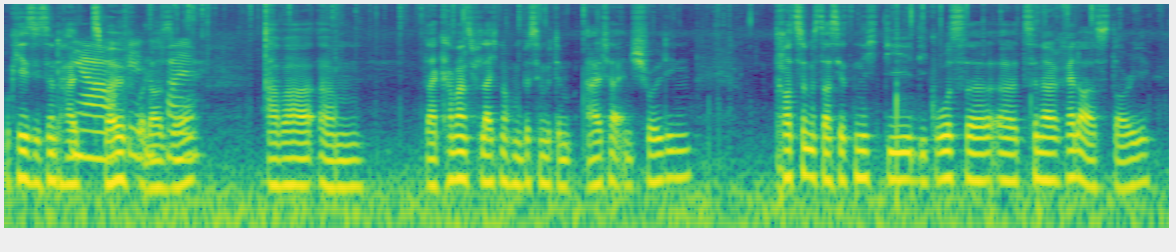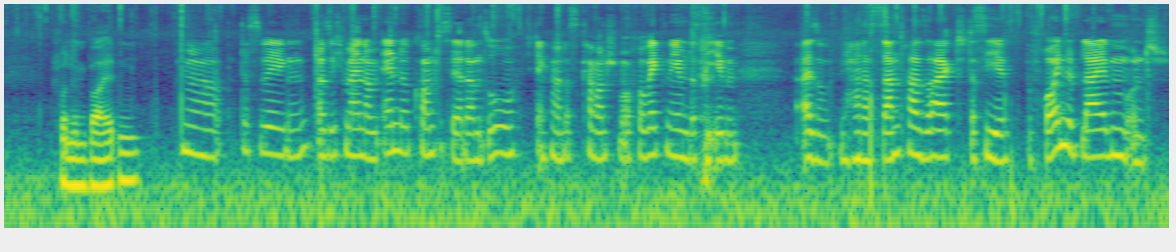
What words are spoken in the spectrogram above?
Okay, sie sind halt ja, zwölf oder Fall. so. Aber ähm, da kann man es vielleicht noch ein bisschen mit dem Alter entschuldigen. Trotzdem ist das jetzt nicht die, die große äh, Cinderella-Story von den beiden. Ja, deswegen. Also ich meine, am Ende kommt es ja dann so, ich denke mal, das kann man schon mal vorwegnehmen, dass sie eben, also ja, dass Sandra sagt, dass sie befreundet bleiben und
